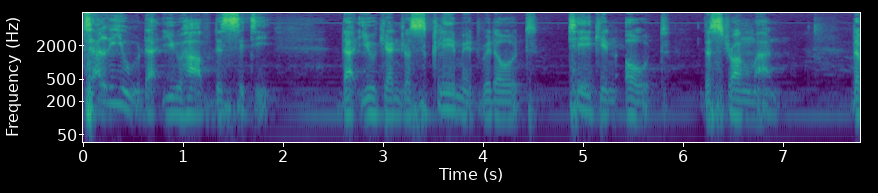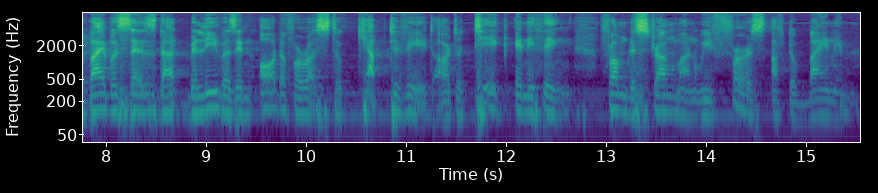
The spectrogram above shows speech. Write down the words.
tell you that you have the city, that you can just claim it without taking out the strong man. The Bible says that believers, in order for us to captivate or to take anything from the strong man, we first have to bind him.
